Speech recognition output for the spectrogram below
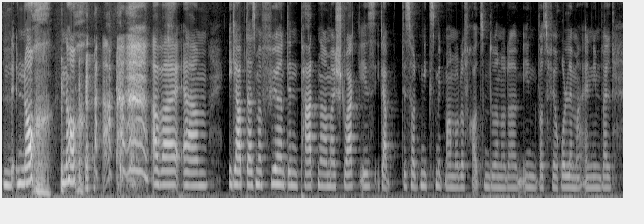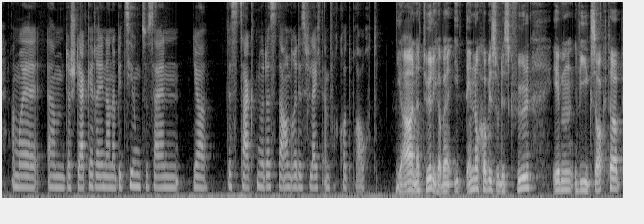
noch, noch. Aber ähm, ich glaube, dass man für den Partner mal stark ist, ich glaube, das hat nichts mit Mann oder Frau zu tun oder in was für eine Rolle man einnimmt, weil einmal ähm, der Stärkere in einer Beziehung zu sein, ja, das zeigt nur, dass der andere das vielleicht einfach gerade braucht. Ja, natürlich, aber ich, dennoch habe ich so das Gefühl, eben, wie ich gesagt habe,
